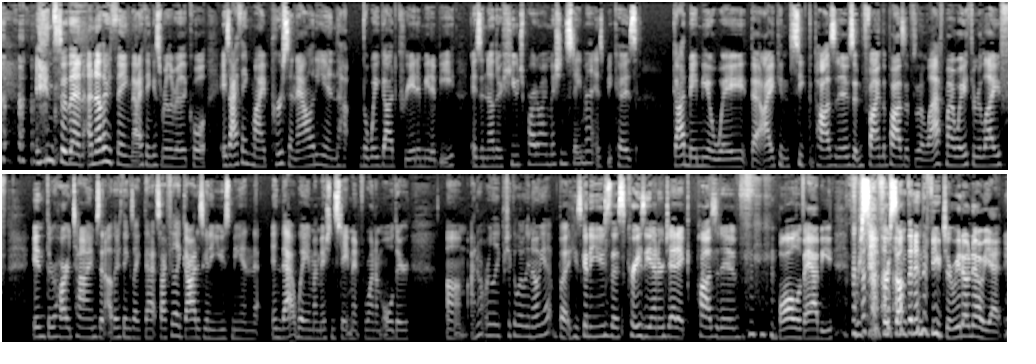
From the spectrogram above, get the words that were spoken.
and so then another thing that I think is really, really cool is I think my personality and the way God created me to be is another huge part of my mission statement is because God made me a way that I can seek the positives and find the positives and laugh my way through life in through hard times and other things like that. So I feel like God is going to use me in that, in that way in my mission statement for when I'm older. Um, I don't really particularly know yet, but he's going to use this crazy, energetic, positive ball of Abby for some, for something in the future. We don't know yet.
